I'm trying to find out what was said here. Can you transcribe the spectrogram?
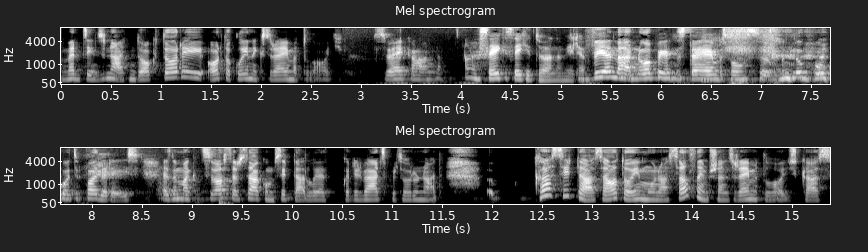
medicīnas zinātņu doktori, ortoklinikas reimatoloģiju. Sveika, Anna. Sveiki, sveiki, tu, Anna. Mīļa. Vienmēr nopietnas tēmas mums, nu, ko, ko tu padarīsi. Es domāju, ka tas vasaras sākums ir tāda lieta, kur ir vērts par to runāt. Kas ir tās autoimūnās saslimšanas, reumatoloģiskās,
